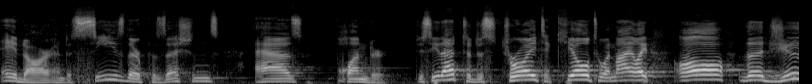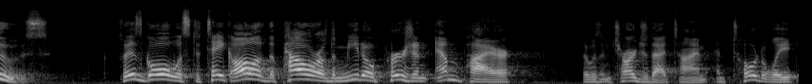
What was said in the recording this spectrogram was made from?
Adar, and to seize their possessions as plunder. Do you see that? To destroy, to kill, to annihilate all the Jews. So his goal was to take all of the power of the Medo Persian Empire that was in charge at that time and totally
